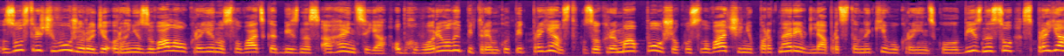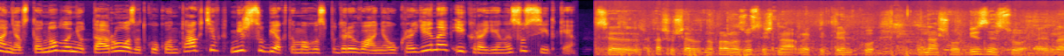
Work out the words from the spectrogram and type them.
Зустріч в Ужгороді організувала Україно-Словацька бізнес-агенція. Обговорювали підтримку підприємств, зокрема, пошук у Словаччині партнерів для представників українського бізнесу, сприяння встановленню та розвитку контактів між суб'єктами господарювання України і країни-сусідки. Це в першу чергу направлена зустріч на підтримку нашого бізнесу, е, на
